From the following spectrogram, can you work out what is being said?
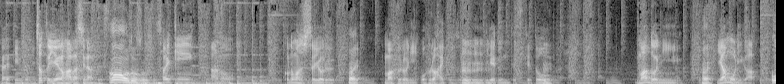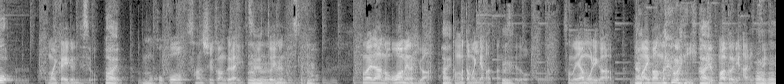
最近ちょっと家の話なんですけあど。あどうぞどうぞ。最近あの子供たちと夜はい。まあ風呂にお風呂入ってる時うんうんうん。に入れるんですけど、うん。窓にはい。ヤモリがお。毎回いるんですよ。はい。もうここ3週間ぐらいずっといるんですけど、うん。うんうんこの間あの大雨の日ははい。たまたまいなかったんですけど、そのヤモリがはい毎晩のように、はい。窓に張り付いてて、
